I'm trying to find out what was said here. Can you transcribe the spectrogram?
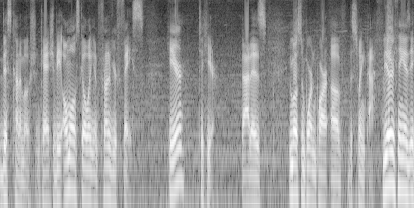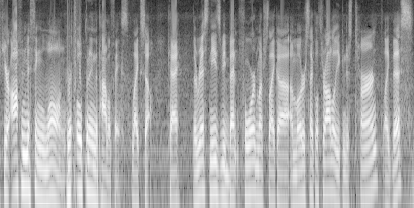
this kind of motion, okay? It should be almost going in front of your face, here to here. That is the most important part of the swing path. The other thing is if you're often missing long, you're opening the paddle face, like so, okay? The wrist needs to be bent forward, much like a, a motorcycle throttle. You can just turn like this.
